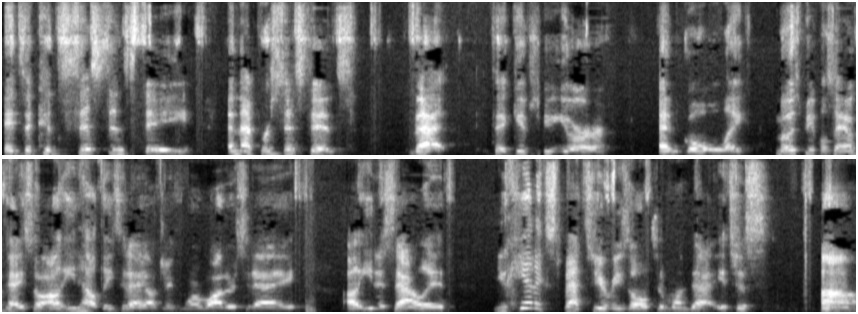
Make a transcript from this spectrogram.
it's a consistency and that persistence that that gives you your end goal. Like most people say, okay, so I'll eat healthy today, I'll drink more water today, I'll eat a salad. You can't expect your results in one day. It's just uh uh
